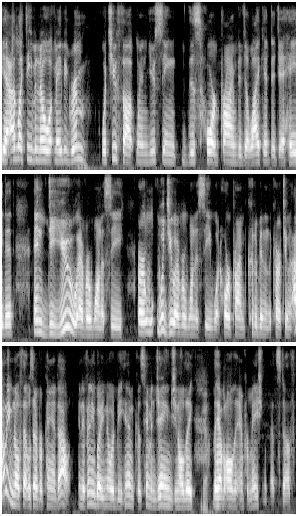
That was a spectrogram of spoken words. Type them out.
yeah, I'd like to even know what maybe Grim, what you thought when you seen this Horde Prime. Did you like it? Did you hate it? And do you ever want to see or would you ever want to see what Horde Prime could have been in the cartoon? I don't even know if that was ever panned out. And if anybody know, it'd be him because him and James, you know, they yeah. they have all the information with that stuff.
